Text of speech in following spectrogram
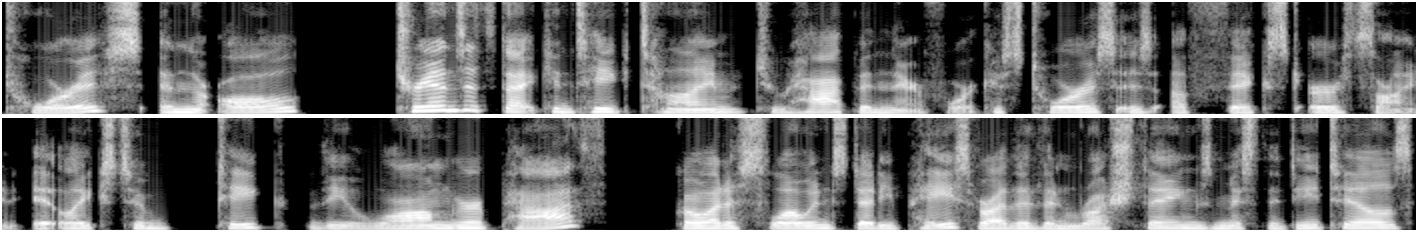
Taurus and they're all transits that can take time to happen, therefore, because Taurus is a fixed earth sign. It likes to take the longer path go at a slow and steady pace rather than rush things, miss the details,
